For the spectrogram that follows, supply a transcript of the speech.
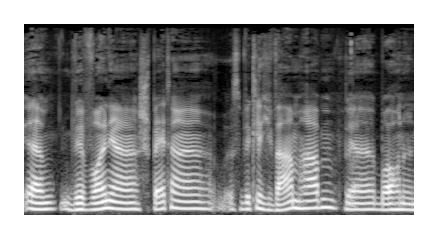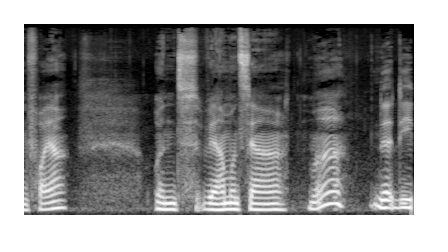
ähm, wir wollen ja später es wirklich warm haben. Wir brauchen ein Feuer. Und wir haben uns ja na, die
